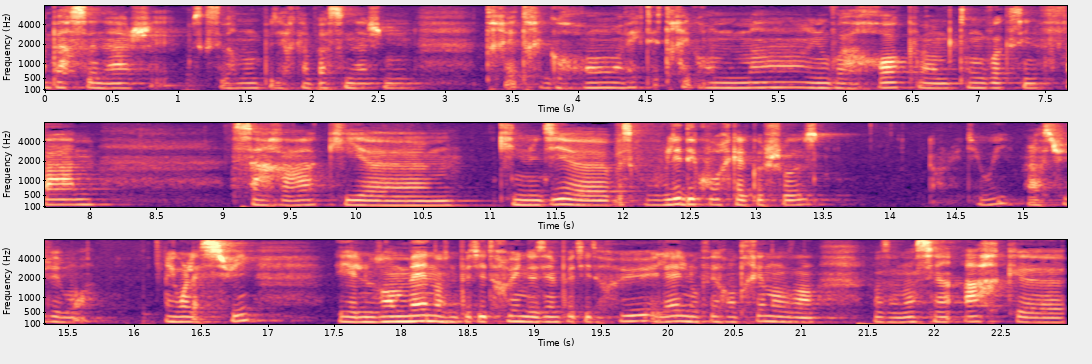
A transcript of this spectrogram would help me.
un personnage, parce que c'est vraiment, on peut dire qu'un personnage très très grand, avec des très grandes mains, une voix rock, mais en même temps on voit que c'est une femme. Sarah qui, euh, qui nous dit euh, Est-ce que vous voulez découvrir quelque chose On lui dit Oui, alors suivez-moi. Et on la suit. Et elle nous emmène dans une petite rue, une deuxième petite rue. Et là, elle nous fait rentrer dans un, dans un ancien arc euh,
